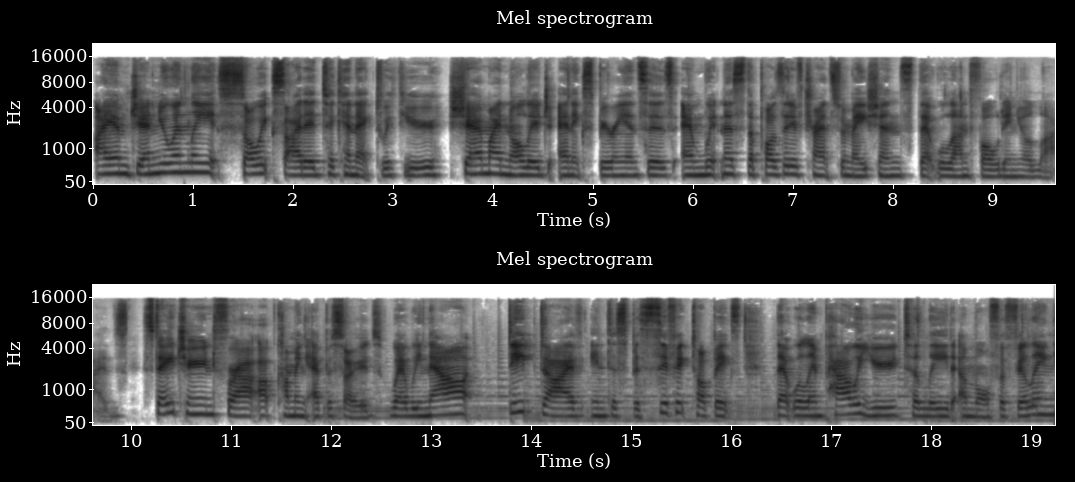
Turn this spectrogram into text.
I am genuinely so excited to connect with you, share my knowledge and experiences, and witness the positive transformations that will unfold in your lives. Stay tuned for our upcoming episodes where we now deep dive into specific topics that will empower you to lead a more fulfilling,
